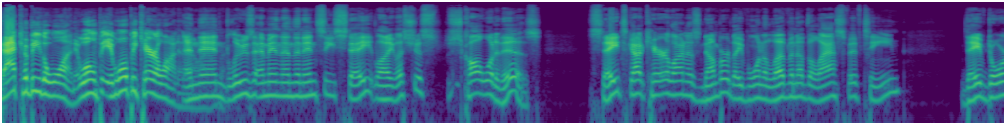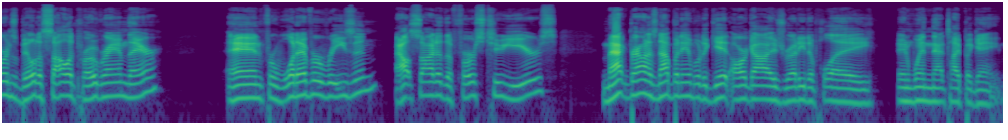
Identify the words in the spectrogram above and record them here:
That could be the one. It won't be. It won't be Carolina. and then don't lose. I mean, and then NC State. Like, let's just just call it what it is. State's got Carolina's number. They've won 11 of the last 15. Dave Doeren's built a solid program there, and for whatever reason, outside of the first two years, Mack Brown has not been able to get our guys ready to play and win that type of game.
